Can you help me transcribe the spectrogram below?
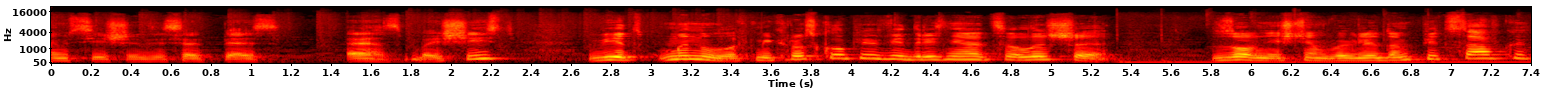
MC65S-B6 від минулих мікроскопів відрізняється лише зовнішнім виглядом підставки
